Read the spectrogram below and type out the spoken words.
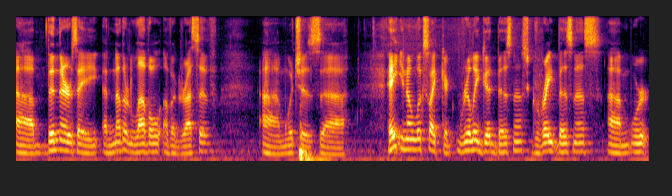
Um, then there's a another level of aggressive, um, which is, uh, hey, you know, looks like a really good business, great business. Um, we're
